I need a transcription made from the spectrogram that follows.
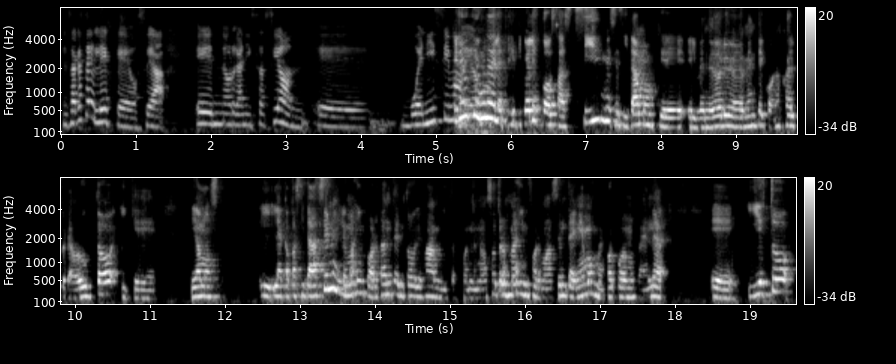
me sacaste del eje, o sea, en organización, eh, buenísimo. Creo que es una de las principales cosas. Sí necesitamos que el vendedor obviamente conozca el producto y que, digamos, la capacitación es lo más importante en todos los ámbitos. Cuando nosotros más información tenemos, mejor podemos vender. Eh, y esto,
